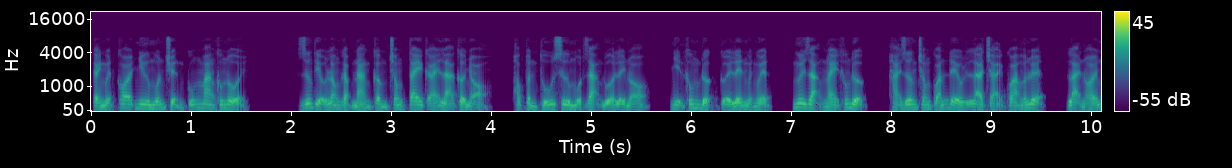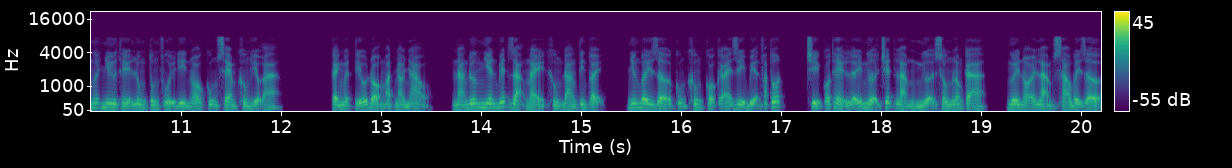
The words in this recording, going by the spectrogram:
cảnh nguyệt coi như muốn chuyển cũng mang không nổi. Dương tiểu long gặp nàng cầm trong tay cái lá cờ nhỏ, học tuần thú sư một dạng đùa lấy nó, nhịn không được cười lên nguyện nguyện ngươi dạng này không được, hải dương trong quán đều là trải qua huấn luyện, lại nói ngươi như thế lung tung phủi đi nó cũng xem không hiểu a à. cảnh nguyệt tiếu đỏ mặt nào nào nàng đương nhiên biết dạng này không đáng tin cậy nhưng bây giờ cũng không có cái gì biện pháp tốt, chỉ có thể lấy ngựa chết làm ngựa sống long ca. Ngươi nói làm sao bây giờ?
